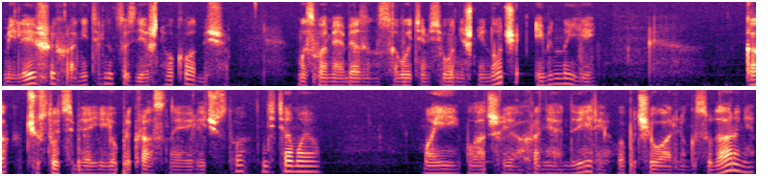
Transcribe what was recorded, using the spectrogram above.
милейшая хранительница здешнего кладбища. Мы с вами обязаны событиям сегодняшней ночи именно ей. Как чувствует себя ее прекрасное величество, дитя мое? Мои младшие охраняют двери в опочивальню государыни.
